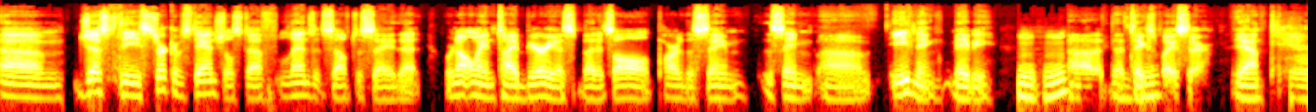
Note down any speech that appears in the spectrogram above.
um just the circumstantial stuff lends itself to say that we're not only in Tiberias, but it's all part of the same the same uh evening maybe hmm uh that takes place there. Yeah.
